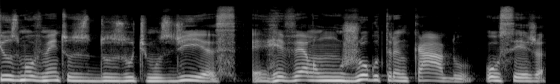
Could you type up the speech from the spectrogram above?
que os movimentos dos últimos dias é, revelam um jogo trancado, ou seja,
